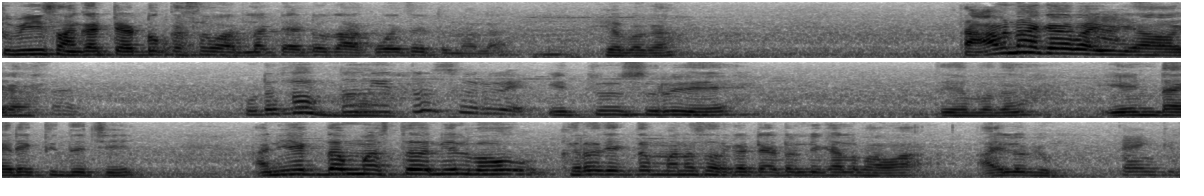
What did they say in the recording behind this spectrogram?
तुम्ही सांगा टॅटो कसा वाटला टॅटो दाखवायचा आहे तुम्हाला. हे बघा. थांब ना काय बाई या बघा. कुठं थांब? इथून. इथून सुरू आहे. इथून सुरू आहे. ते बघा एन डायरेक्ट तिथंच आहे. आणि एकदम मस्त नील भाऊ खरंच एकदम मनासारखा टॅटो निघाला भावा. आय लव्ह यू थँक्यू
